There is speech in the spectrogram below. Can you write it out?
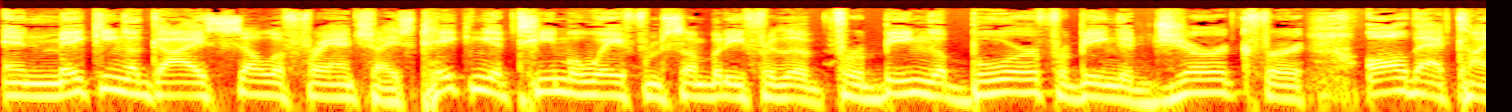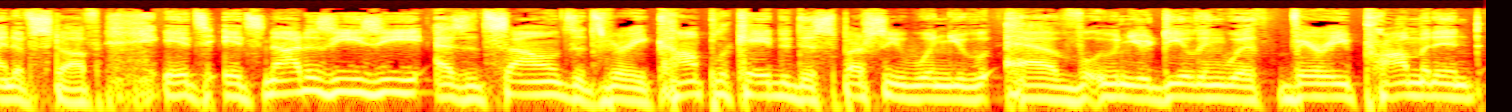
and making a guy sell a franchise, taking a team away from somebody for the for being a boor, for being a jerk, for all that kind of stuff. It's it's not as easy as it sounds. It's very complicated, especially when you have when you're dealing with very prominent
